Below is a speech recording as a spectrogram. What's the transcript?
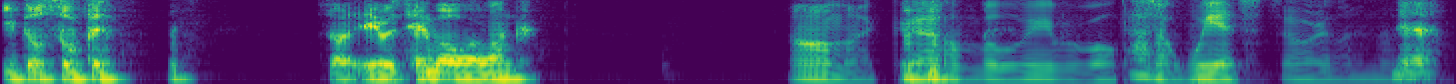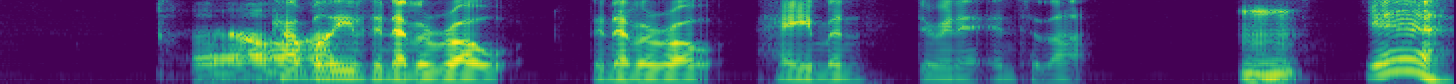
he does something. so it was him all along. Oh my god. Unbelievable. That's a weird storyline. Yeah. Uh, I can't believe they never wrote they never wrote Heyman doing it into that. Mm, Yeah.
